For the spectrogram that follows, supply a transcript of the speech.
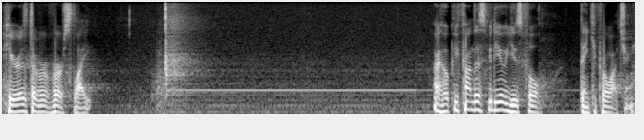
Here is the reverse light. I hope you found this video useful. Thank you for watching.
